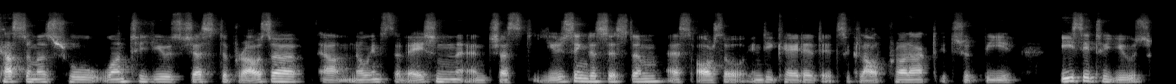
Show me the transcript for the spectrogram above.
customers who want to use just the browser, um, no installation, and just using the system, as also indicated, it's a cloud product. It should be easy to use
